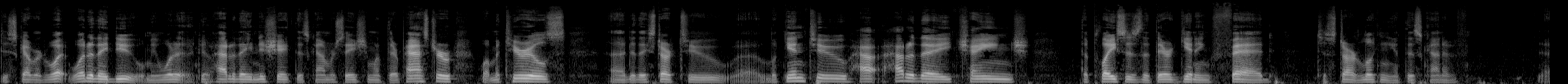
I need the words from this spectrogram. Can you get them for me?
discovered. What what do they do? I mean, what how do they initiate this conversation with their pastor? What materials uh, do they start to uh, look into? How how do they change the places that they're getting fed to start looking at this kind of uh,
